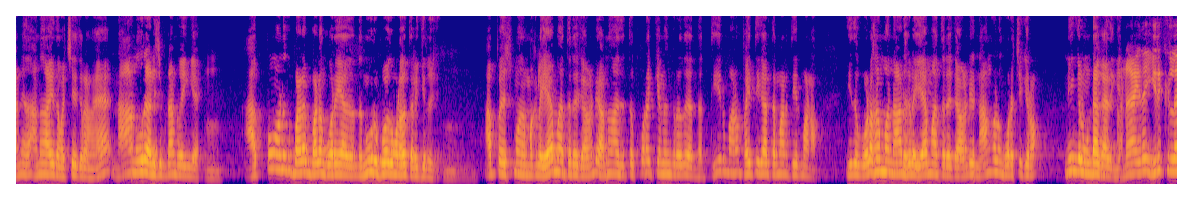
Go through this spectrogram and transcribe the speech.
அணு அணு ஆயுதம் வச்சிருக்கிறவன் நானூறு அழிச்சுவிட்டான்னு வைங்க. அப்போ அவனுக்கு பலம் பலம் குறையாது. அந்த நூறு போதும் உலகத்தை அழிக்கிறது அப்போ மக்களை ஏமாத்துறதுக்காக வேண்டி அணு ஆயுதத்தை குறைக்கணுங்கிறது அந்த தீர்மானம் பைத்தியகார்த்தமான தீர்மானம். இது உலகம நாடுகளை ஏமாத்துறதுக்காக வேண்டி நாங்களும் குறைச்சிக்கிறோம். நீங்களும் உண்டாக்காதீங்க. அணு ஆயுதம் இருக்குல்ல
